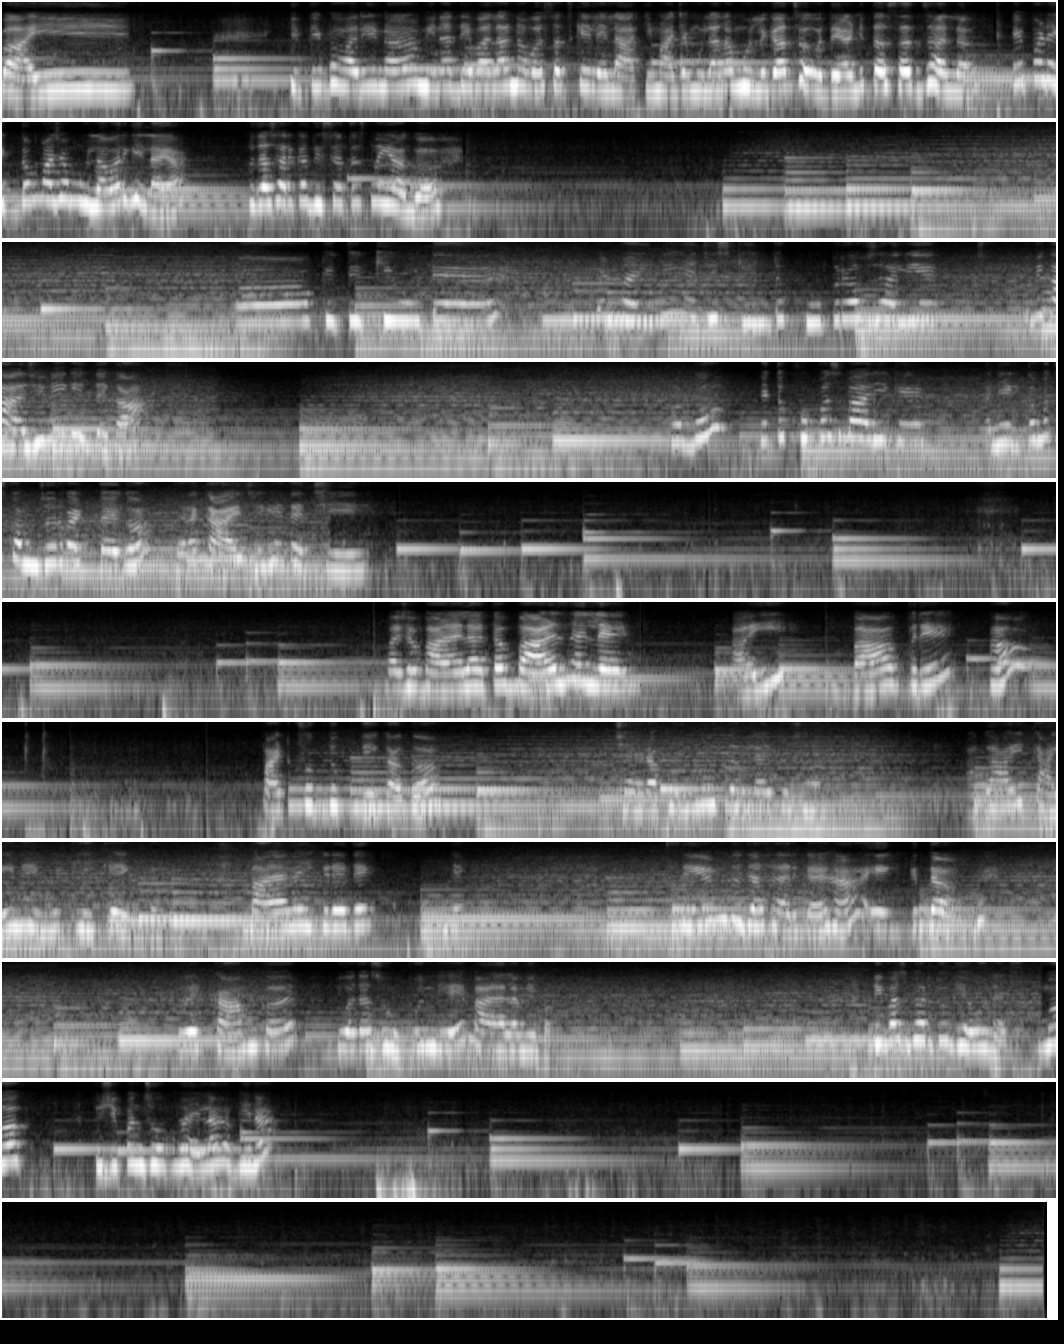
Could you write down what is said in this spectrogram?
बाई. किती भारी ना. मी ना देवाला नवसच केलेला की माझ्या मुलाला मुलगाच होऊ दे आणि तसंच झालं. हे पण एकदम माझ्या मुलावर गेला या तुझ्यासारखं दिसतच नाही अगं. किती क्यूट आहे. पण नाही नाही याची स्किन तर खूप रफ झालीये. तुम्ही काळजी नाही घेते का? हे तर खूपच बारीक आहे. आणि एकदमच कमजोर वाटतंय ग. जरा काळजी घे त्याची. माझ्या बाळाला आता बाळ झाले आई बाप रे हा? पाठ खूप दुखते का ग? चेहरा पूर्ण उतरलाय तुझा. अगं आई काही नाही मी ठीक आहे एकदम. बाळाला इकडे दे. दे. सेम तुझ्यासारखं आहे हा? एकदम. तू एक काम कर तू आता झोपून घे बाळाला मी बघ. दिवसभर तू घेऊनच. मग तुझी पण झोप व्हायला हवी ना?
